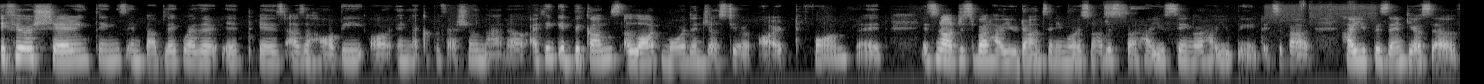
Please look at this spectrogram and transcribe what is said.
if you're sharing things in public, whether it is as a hobby or in like a professional manner, I think it becomes a lot more than just your art form, right? It's not just about how you dance anymore. It's not just about how you sing or how you paint. It's about how you present yourself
